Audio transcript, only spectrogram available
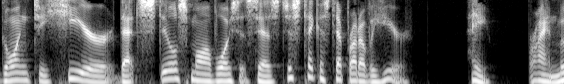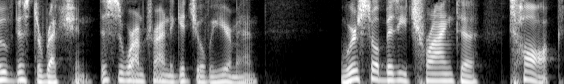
going to hear that still small voice that says, just take a step right over here. Hey, Brian, move this direction. This is where I'm trying to get you over here, man. We're so busy trying to talk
